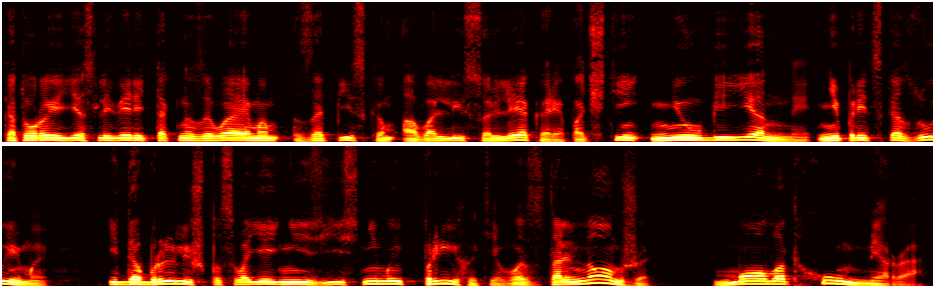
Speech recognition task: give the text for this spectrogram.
которые, если верить так называемым запискам Авалиса лекаря, почти неубиенны, непредсказуемы, и добры лишь по своей неизъяснимой прихоти, в остальном же молот Хуммера –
